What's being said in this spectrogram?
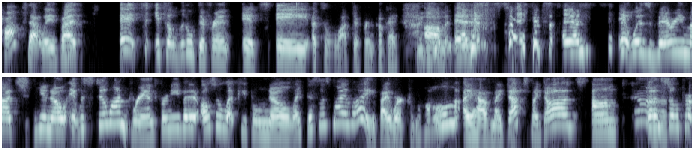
talked that way. But it's it's a little different. It's a it's a lot different. Okay. Um and it's and it was very much, you know, it was still on brand for me, but it also let people know like this is my life. I work from home. I have my ducks, my dogs. Um, yeah. but I'm still, a pro-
